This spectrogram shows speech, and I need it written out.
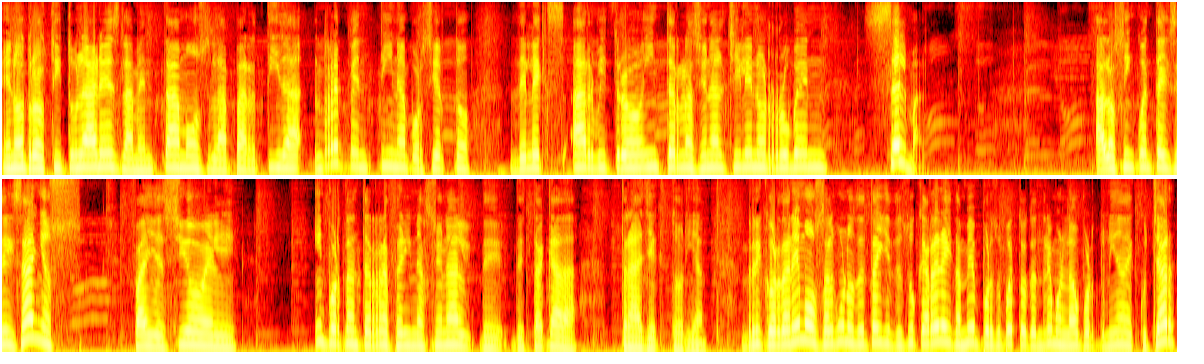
En otros titulares lamentamos la partida repentina, por cierto, del ex árbitro internacional chileno Rubén Selman. A los 56 años falleció el importante referí nacional de destacada trayectoria. Recordaremos algunos detalles de su carrera y también por supuesto tendremos la oportunidad de escuchar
